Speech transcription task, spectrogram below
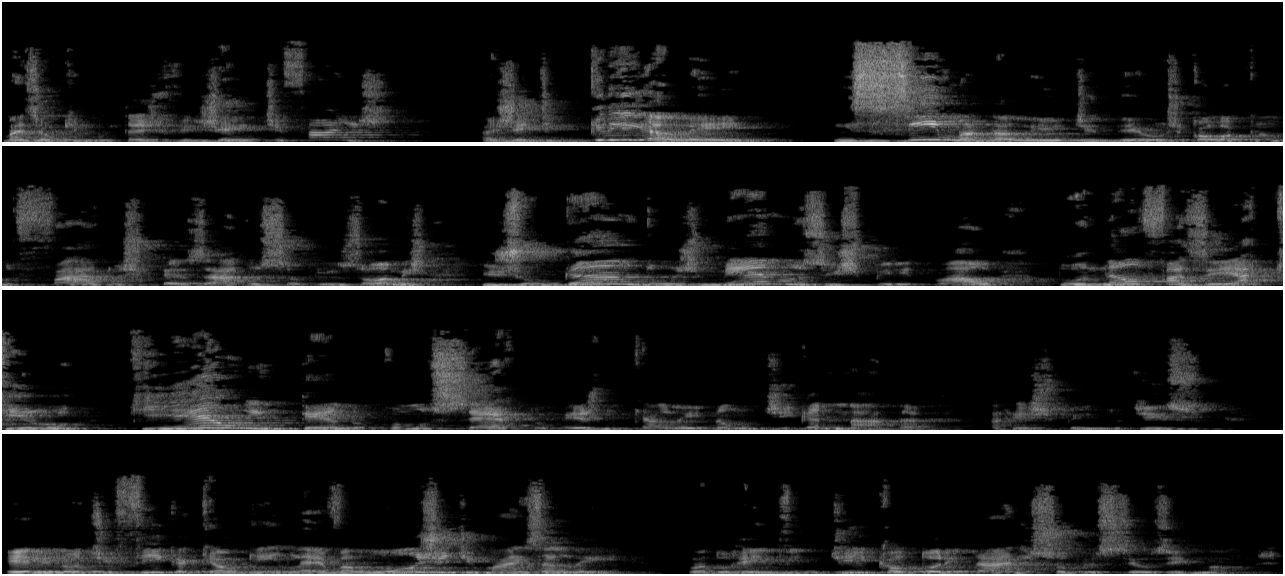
mas é o que muita gente faz. A gente cria a lei em cima da lei de Deus, colocando fardos pesados sobre os homens e julgando-os menos espiritual por não fazer aquilo que eu entendo como certo, mesmo que a lei não diga nada a respeito disso. Ele notifica que alguém leva longe demais a lei quando reivindica autoridade sobre os seus irmãos.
